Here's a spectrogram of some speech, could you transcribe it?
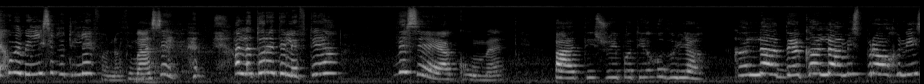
Έχουμε μιλήσει από το τηλέφωνο, θυμάσαι; Αλλά τώρα τελευταία δεν σε ακούμε. Πάτη, σου είπα ότι έχω δουλειά. Καλά, ντε, καλά, μη σπρώχνεις.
